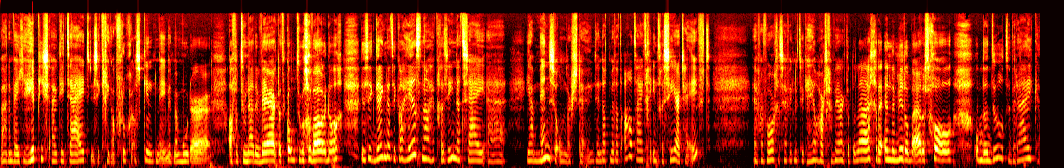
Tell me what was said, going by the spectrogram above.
Waren een beetje hippies uit die tijd. Dus ik ging ook vroeger als kind mee met mijn moeder. Af en toe naar de werk, dat komt toen gewoon nog. Dus ik denk dat ik al heel snel heb gezien dat zij uh, ja, mensen ondersteunt. En dat me dat altijd geïnteresseerd heeft. En vervolgens heb ik natuurlijk heel hard gewerkt op de lagere en de middelbare school om dat doel te bereiken.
